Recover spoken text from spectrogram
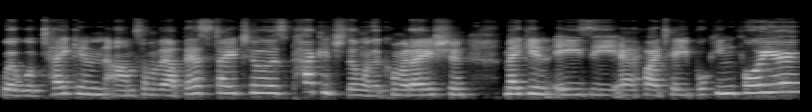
where we've taken um, some of our best day tours, packaged them with accommodation, making easy FIT booking for you.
